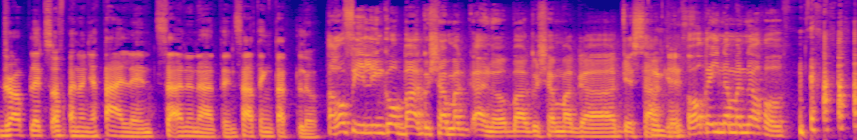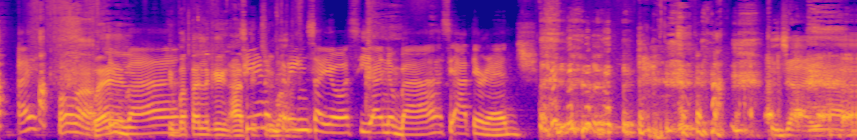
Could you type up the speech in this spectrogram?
droplets of ano niya, talent sa ano natin, sa ating tatlo. Ako feeling ko bago siya mag, ano, bago siya mag-guest sa akin. Okay naman ako. Ay, Oo nga. Well, Iba. iba, talaga yung sino attitude. nag-train sa'yo? Si ano ba? Si Ate Reg? Si Jaya.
